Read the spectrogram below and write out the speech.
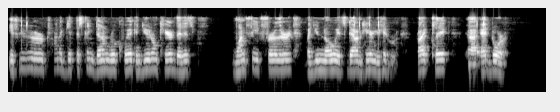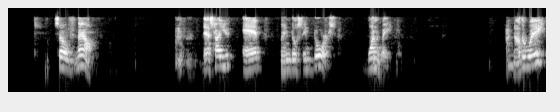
if you're trying to get this thing done real quick and you don't care that it's one feet further, but you know it's down here, you hit right click, uh, add door. So now, that's how you add windows and doors, one way. Another way,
